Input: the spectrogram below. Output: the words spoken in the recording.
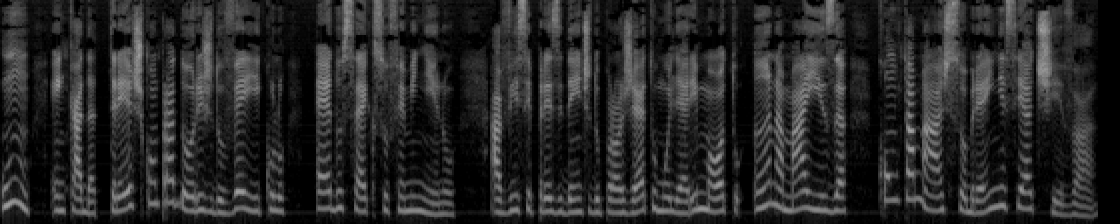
um em cada três compradores do veículo é do sexo feminino. A vice-presidente do projeto Mulher e Moto, Ana Maísa, conta mais sobre a iniciativa.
